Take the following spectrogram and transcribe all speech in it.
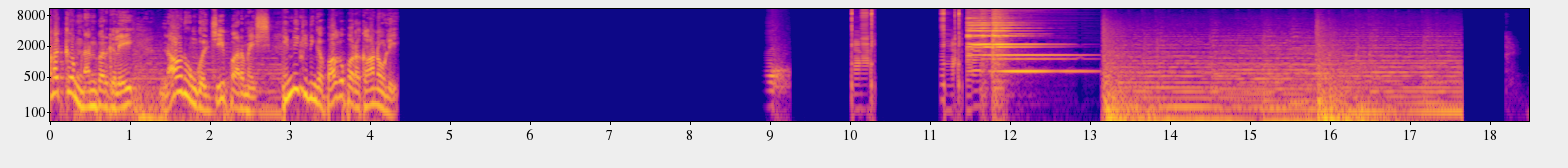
வணக்கம் நண்பர்களே நான் உங்கள் ஜி பரமேஷ். இன்னைக்கு நீங்க பார்க்க போற காணொளி.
